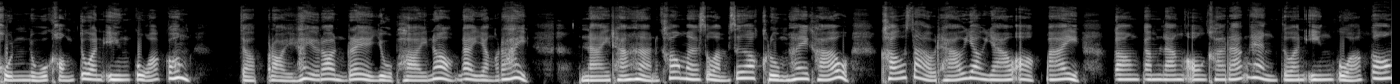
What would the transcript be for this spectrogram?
คุณหนูของตวนอิงกัวก้อง จะปล่อยให้ร่อนเร่อยู่ภายนอกได้อย่างไร นายทหารเข้ามาสวมเสื้อคลุมให้เขา เขาสาวเท้ายาวๆออกไป กองกำลังองคารักษ์แห่งตวนอิงกัวกง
